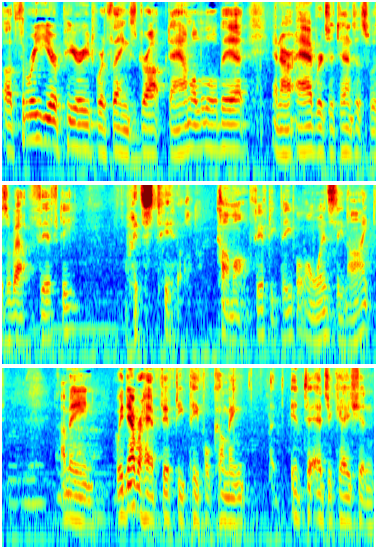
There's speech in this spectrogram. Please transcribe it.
a three year period where things dropped down a little bit, and our average attendance was about fifty. Which still, come on, fifty people on Wednesday night. I mean, we never had fifty people coming into education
